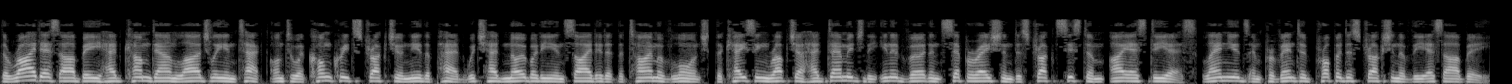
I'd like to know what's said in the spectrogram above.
The right SRB had come down largely intact onto a concrete structure near the pad which had nobody inside it at the time of launch the casing rupture had damaged the inadvertent separation destruct system lanyards and prevented proper destruction of the SRB.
